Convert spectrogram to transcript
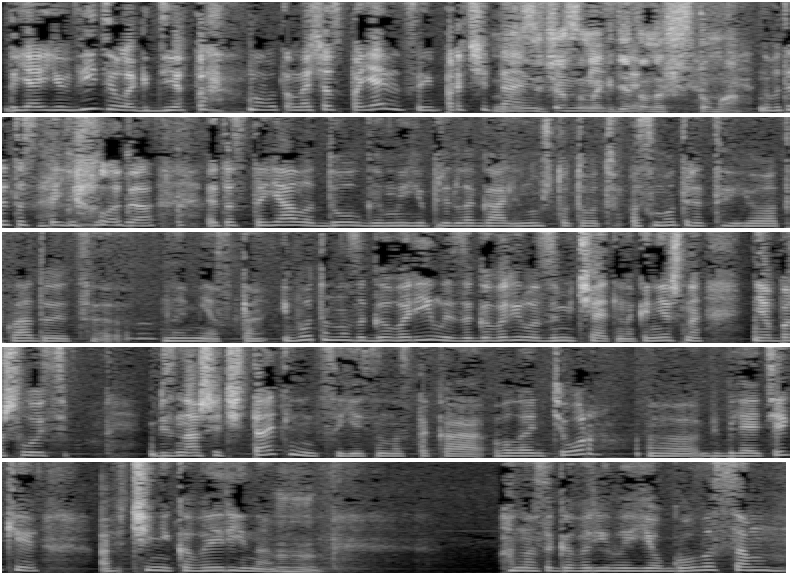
да я ее видела где-то, ну вот она сейчас появится и Но прочитаем. сейчас все она вместе». где-то на шестом А. Ну вот это стояло, да. Это стояло долго, и мы ее предлагали. Ну что-то вот посмотрят, ее откладывают э, на место. И вот она заговорила, и заговорила замечательно. Конечно, не обошлось без нашей читательницы. Есть у нас такая волонтер э, библиотеки Овчинникова Ирина. Она заговорила ее голосом.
